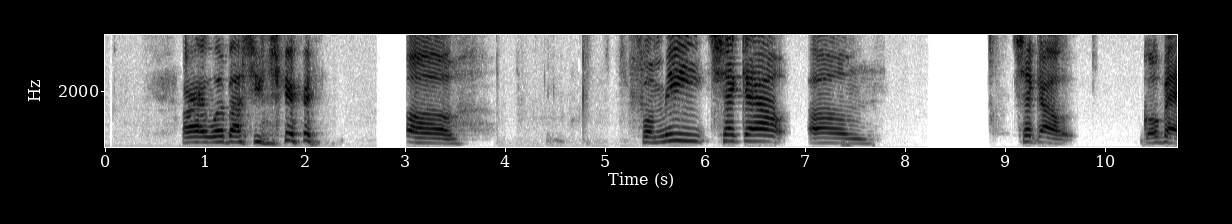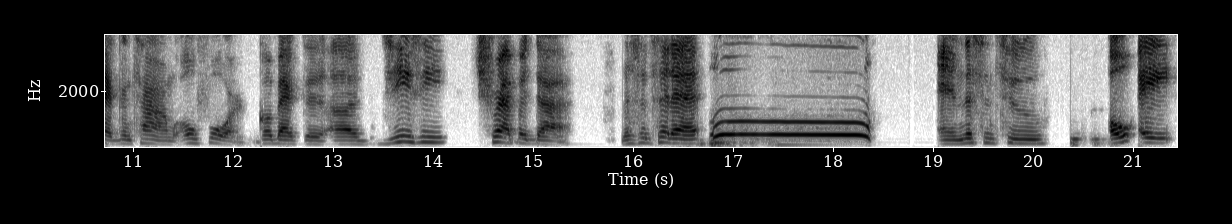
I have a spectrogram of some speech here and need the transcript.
All right, what about you, Jared? Uh, for me, check out um, check out. Go back in time, 04. Go back to uh Jeezy Trap or Die. Listen to that Ooh, and listen to 08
